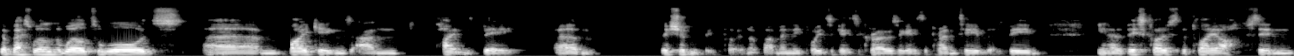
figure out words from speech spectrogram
the best will in the world towards um, Vikings and Titans B, um, they shouldn't be putting up that many points against the Crows, against the Prem team that's been, you know, this close to the playoffs in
